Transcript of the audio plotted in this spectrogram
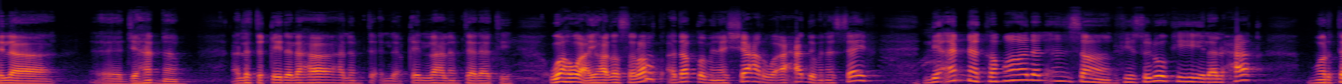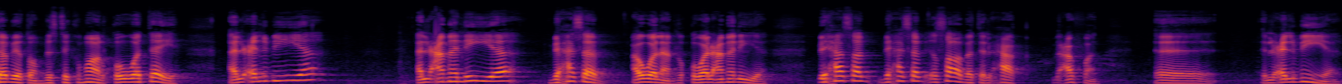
إلى آه، جهنم. التي قيل لها هل قيل لها لم تلاتي. وهو أي هذا الصراط أدق من الشعر وأحد من السيف لأن كمال الإنسان في سلوكه إلى الحق مرتبط باستكمال قوتيه العلمية العملية بحسب أولا القوى العملية بحسب بحسب إصابة الحق عفوا آه العلمية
